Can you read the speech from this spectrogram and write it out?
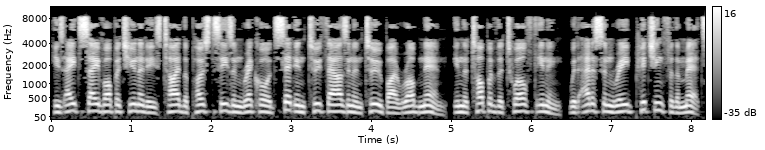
His eight save opportunities tied the postseason record set in 2002 by Rob Nen. In the top of the 12th inning, inning, with Addison Reed pitching for the Mets,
